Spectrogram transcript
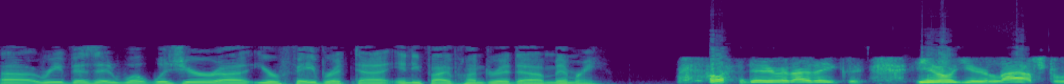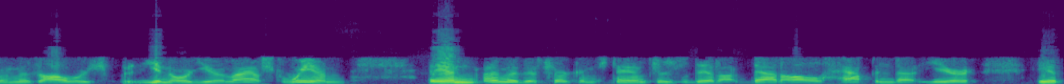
revisit. What was your your favorite Indy 500 uh, memory? David, I think you know your last one is always you know your last win, and under the circumstances that that all happened that year, it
